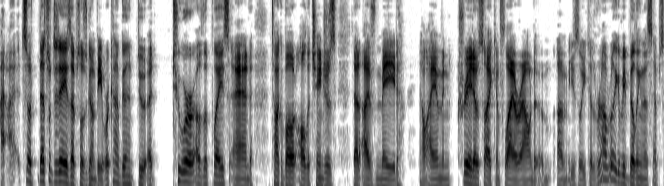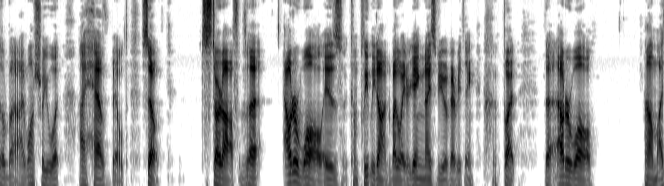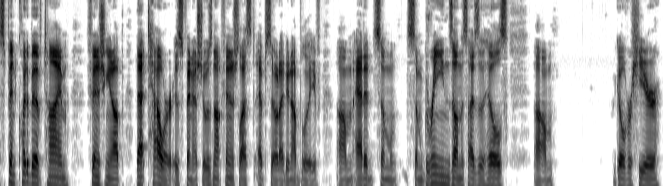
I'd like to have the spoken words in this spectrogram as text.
I, I so that's what today's episode is going to be. We're kind of going to do a tour of the place and talk about all the changes that I've made. Now I am in creative, so I can fly around um, um easily because we're not really going to be building this episode, but I want to show you what I have built. So to start off, the outer wall is completely done. By the way, you're getting a nice view of everything, but the outer wall, um, I spent quite a bit of time finishing it up. That tower is finished. It was not finished last episode, I do not believe. Um, added some some greens on the sides of the hills. Um, we go over here.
